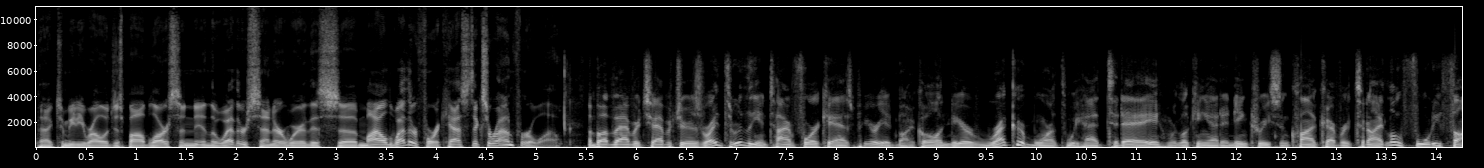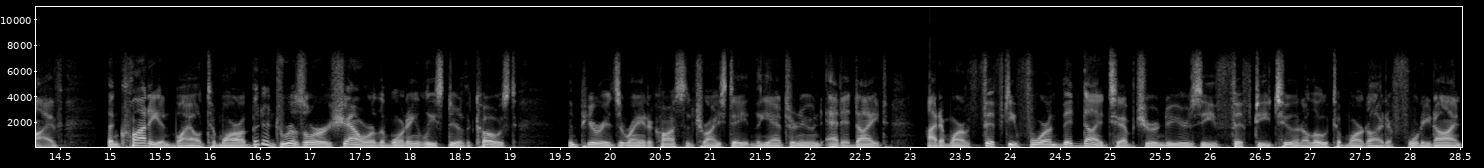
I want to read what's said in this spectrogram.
Back to meteorologist Bob Larson in the Weather Center, where this uh, mild weather forecast sticks around for a while. Above average temperatures right through the entire forecast period, Michael. And near record warmth we had today. We're looking at an increase in cloud cover tonight, low 45. Then cloudy and mild tomorrow. A bit of drizzle or shower in the morning, at least near the coast. Then periods of rain across the tri state in the afternoon and at night. High tomorrow 54 and midnight temperature New Year's Eve 52 and a low tomorrow night of 49.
